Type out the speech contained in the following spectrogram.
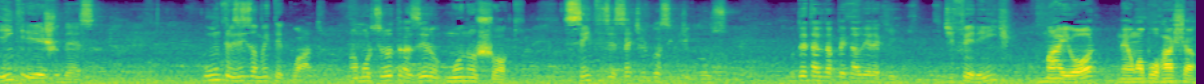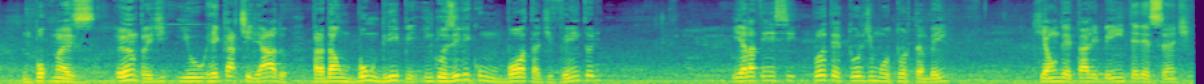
entre eixo dessa, 1,394. Amortecedor traseiro monochoque, 117,5 de curso. O detalhe da pedaleira aqui, diferente, maior, né, uma borracha um pouco mais ampla e, e o recartilhado para dar um bom grip, inclusive com bota de Venturi. E ela tem esse protetor de motor também, que é um detalhe bem interessante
